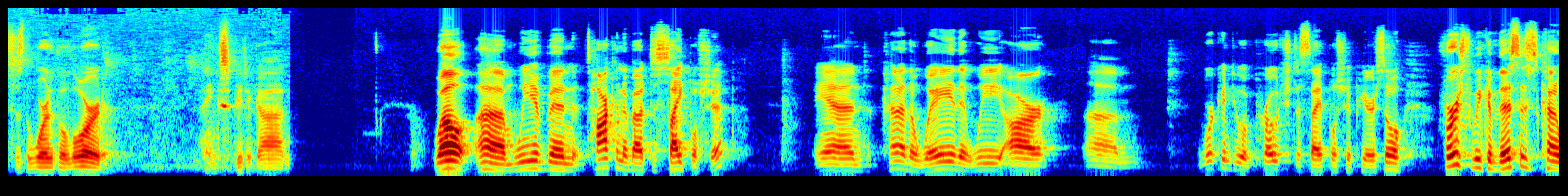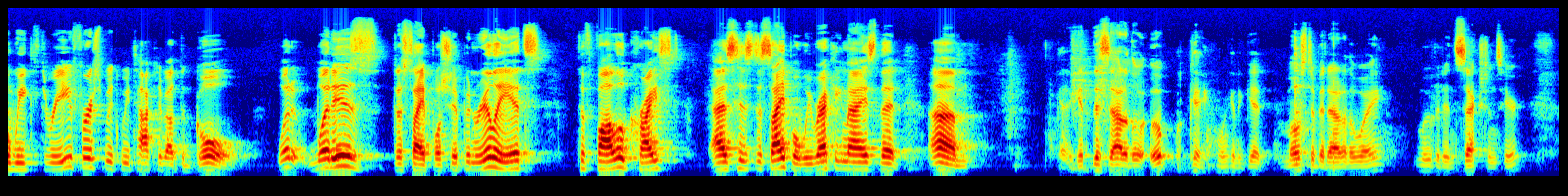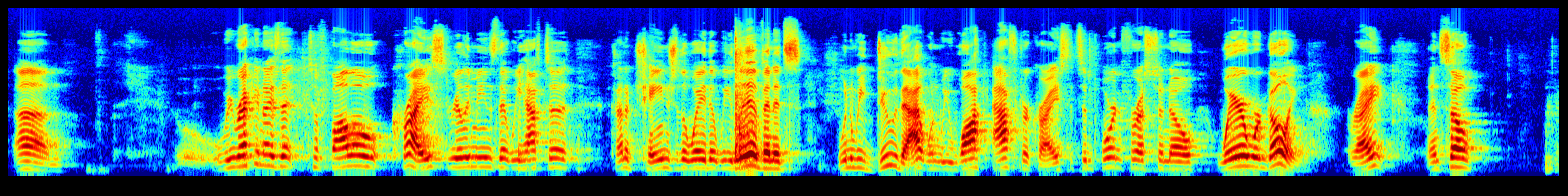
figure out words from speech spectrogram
This is the word of the Lord. Thanks be to God. Well, um, we have been talking about discipleship and kind of the way that we are um, working to approach discipleship here. So, first week of this, this is kind of week three. First week we talked about the goal. What, what is discipleship? And really, it's to follow Christ as his disciple. We recognize that. Um, gotta get this out of the way. Okay, we're gonna get most of it out of the way move it in sections here. Um, we recognize that to follow Christ really means that we have to kind of change the way that we live. And it's when we do that, when we walk after Christ, it's important for us to know where we're going, right? And so,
